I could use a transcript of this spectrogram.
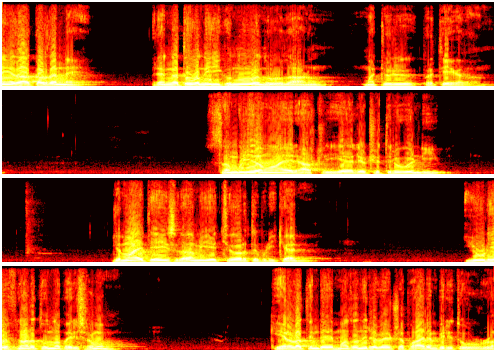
നേതാക്കൾ തന്നെ രംഗത്ത് വന്നിരിക്കുന്നു എന്നുള്ളതാണ് മറ്റൊരു പ്രത്യേകത. സങ്കുചിതമായ രാഷ്ട്രീയ ലക്ഷ്യത്തിനു വേണ്ടി ജമായത്തെ ഇസ്ലാമിയെ ചേർത്ത് പിടിക്കാൻ യു ഡി എഫ് നടത്തുന്ന പരിശ്രമം കേരളത്തിന്റെ മതനിരപേക്ഷ പാരമ്പര്യത്തോടുള്ള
